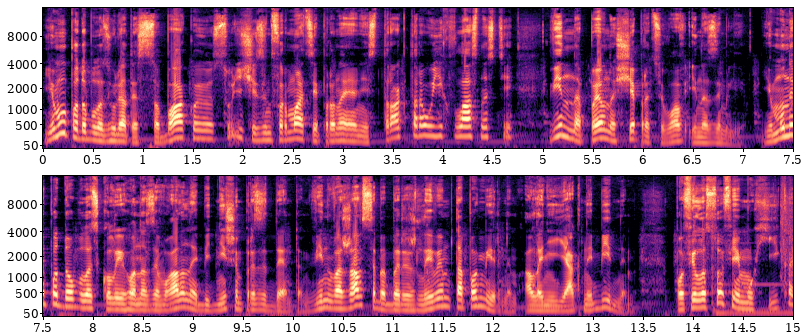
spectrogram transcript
Йому подобалось гуляти з собакою, судячи з інформації про наявність трактора у їх власності, він, напевно, ще працював і на землі. Йому не подобалось, коли його називали найбіднішим президентом. Він вважав себе бережливим та помірним, але ніяк не бідним. По філософії Мухіка,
